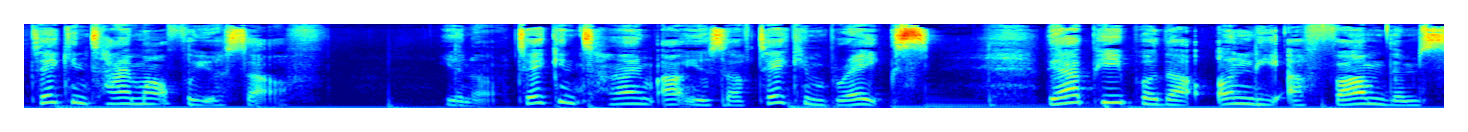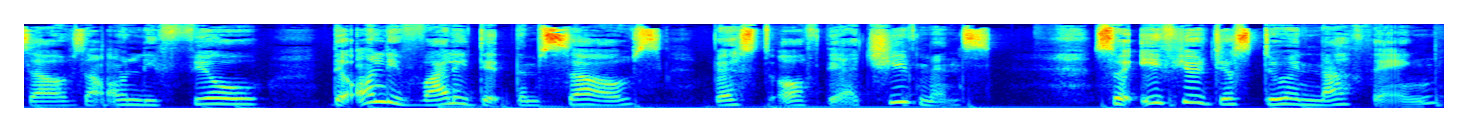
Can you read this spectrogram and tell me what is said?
taking time out for yourself you know taking time out yourself taking breaks there are people that only affirm themselves and only feel they only validate themselves based off their achievements so if you're just doing nothing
